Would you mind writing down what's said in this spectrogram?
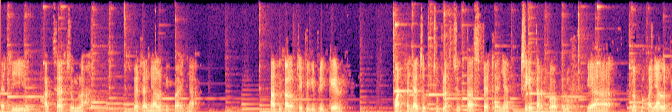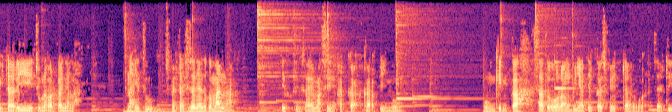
jadi wajar jumlah sepedanya lebih banyak. Tapi kalau dipikir-pikir warganya 17 juta sepedanya sekitar 20 ya pokoknya lebih dari jumlah warganya lah. Nah itu sepeda sisanya itu ke mana? Itu saya masih agak-agak bingung. Mungkinkah satu orang punya tiga sepeda? Wah, jadi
